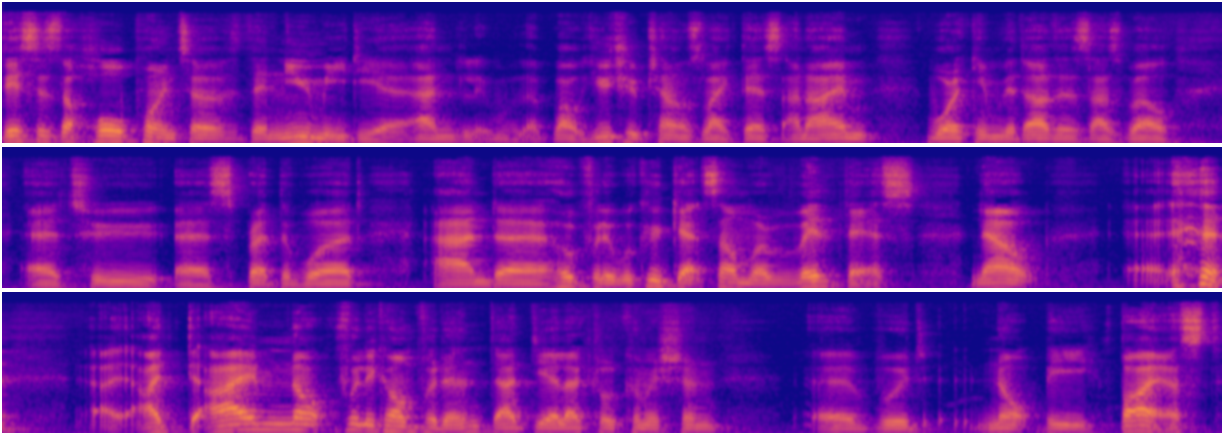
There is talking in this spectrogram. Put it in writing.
this is the whole point of the new media and well YouTube channels like this, and I'm working with others as well uh, to uh, spread the word, and uh, hopefully we could get somewhere with this. Now, I, I I'm not fully confident that the Electoral Commission uh, would not be biased,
